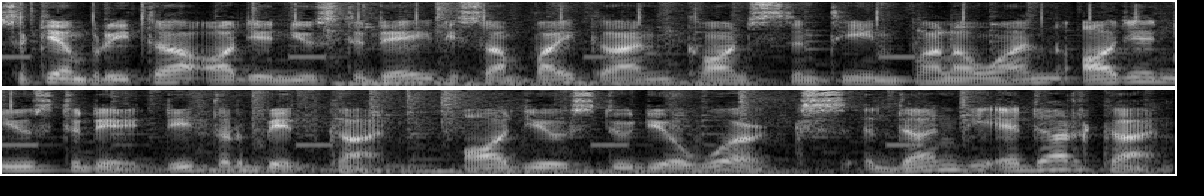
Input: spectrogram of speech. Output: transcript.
Sekian berita Audio News Today disampaikan Konstantin Palawan. Audio News Today diterbitkan Audio Studio Works dan diedarkan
